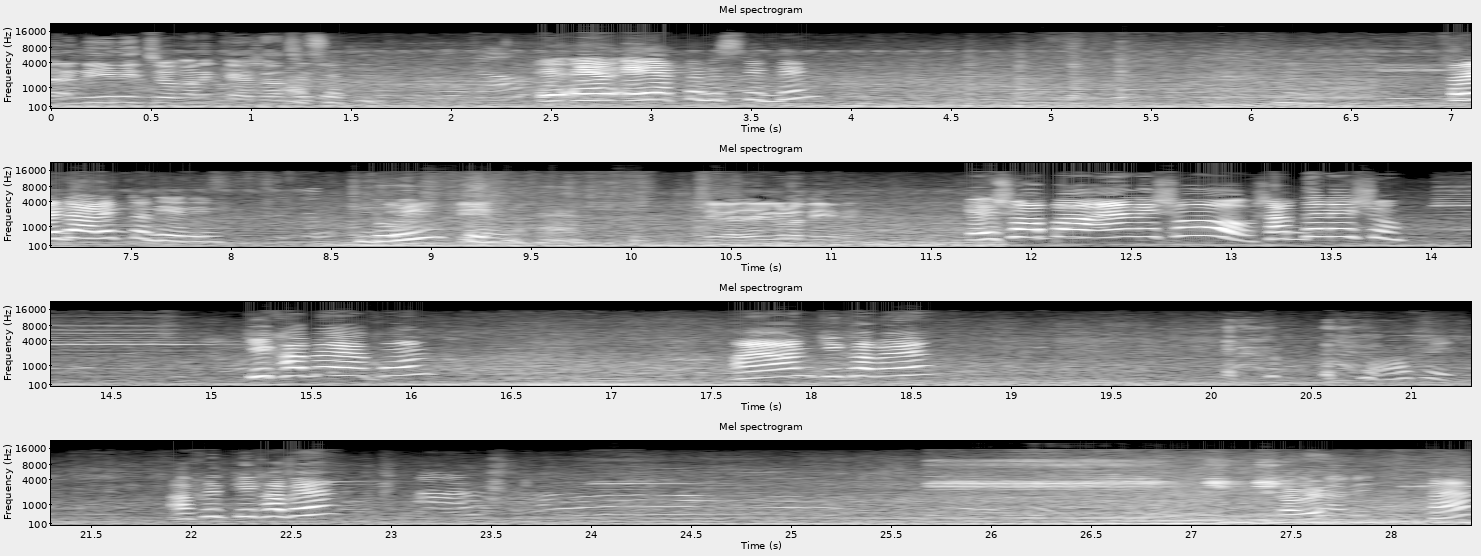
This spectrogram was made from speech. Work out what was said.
আরে নিয়ে নিচ্ছে ওখানে ক্যাশ আছে তো। আচ্ছা। এ- এর এই একটা বিস্কিট দিন। হুম। তাহলে এটা আরেকটা দিয়ে দিন। দুই তিন হ্যাঁ। ঠিক আছে এগুলো দিয়ে দিন। এসো আপা আয়ান এসো সাবধানে এসো। কি খাবে এখন? আয়ান কি খাবে? আফরিদ কি খাবে? কি খাবে? হ্যাঁ?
